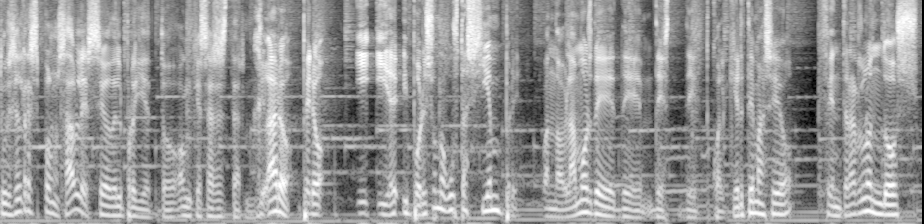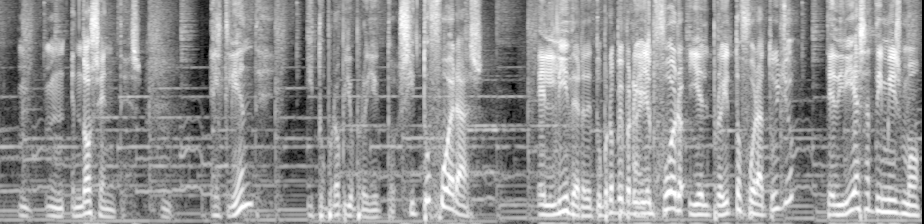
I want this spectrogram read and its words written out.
tú eres el responsable SEO del proyecto, aunque seas externo. Claro, pero. Y, y- y por eso me gusta siempre, cuando hablamos de, de- de- de cualquier tema SEO, centrarlo en dos, mm, en dos entes: el cliente y tu propio proyecto. Si tú fueras el líder de tu propio proyecto y el, fuero- y el proyecto fuera tuyo, te dirías a ti mismo.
